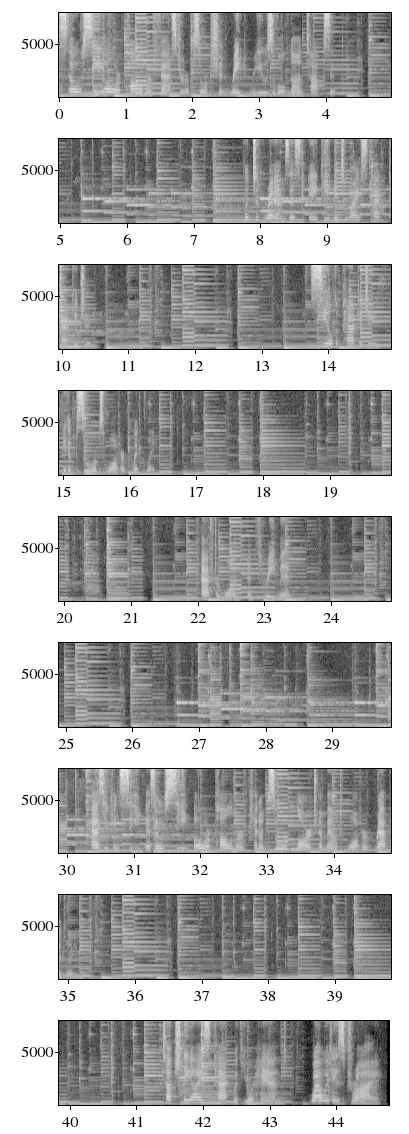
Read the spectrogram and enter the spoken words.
SOCO or polymer faster absorption rate reusable non-toxic. Put 2 grams as AP into ice pack packaging. Seal the packaging, it absorbs water quickly. After 1 and 3 min. As you can see, SOCO or polymer can absorb large amount water rapidly. Touch the ice pack with your hand while it is dry.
